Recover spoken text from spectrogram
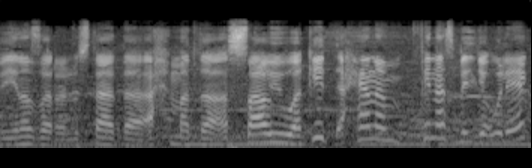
بنظر الأستاذ أحمد الصاوي وأكيد أحيانا في ناس بيلجأوا لك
